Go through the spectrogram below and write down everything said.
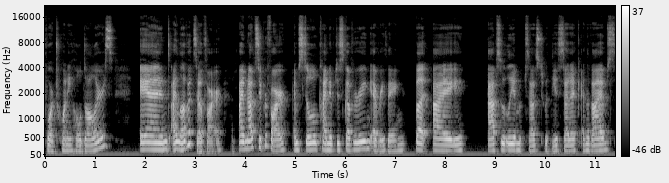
for 20 whole dollars. And I love it so far. I'm not super far. I'm still kind of discovering everything, but I absolutely am obsessed with the aesthetic and the vibes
